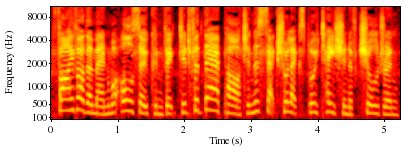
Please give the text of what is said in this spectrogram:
Five other men were also convicted for their part in the sexual exploitation of children.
